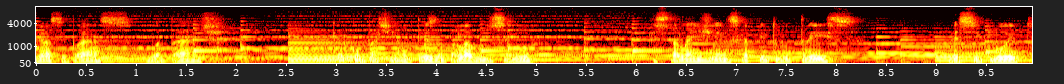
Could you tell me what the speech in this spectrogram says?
Graça e paz, boa tarde. Quero compartilhar um texto da palavra do Senhor, que está lá em Gênesis capítulo 3, versículo 8,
